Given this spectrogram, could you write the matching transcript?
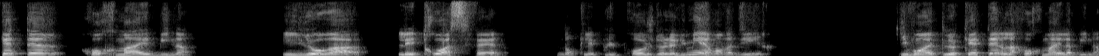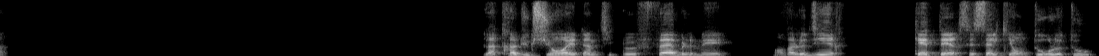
Keter, Chochma et Bina. Il y aura les trois sphères, donc les plus proches de la lumière, on va dire, qui vont être le Keter, la Chochma et la Bina. La traduction est un petit peu faible, mais on va le dire. Keter, c'est celle qui entoure le tout,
